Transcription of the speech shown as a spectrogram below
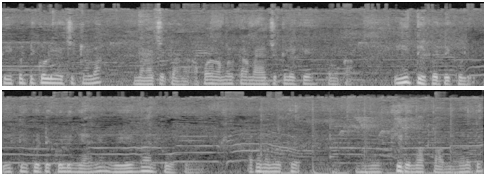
തീപ്പെട്ടിക്കുള്ളി വെച്ചിട്ടുള്ള മാജിക്കാണ് അപ്പോൾ നമ്മൾക്ക് ആ മാജിക്കിലേക്ക് പോകാം. ഈ തീപ്പെട്ടിക്കുള്ളി ഈ തീപ്പെട്ടിക്കുള്ളി ഞാൻ വീഴാൻ പോകുകയാണ് അപ്പോൾ നമുക്ക് നോക്കിയിരുന്ന നിങ്ങളിത്?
